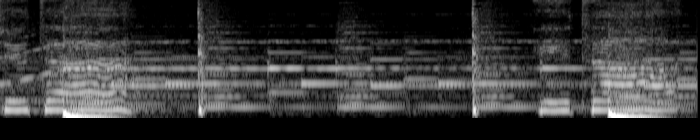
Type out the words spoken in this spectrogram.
した。いた。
